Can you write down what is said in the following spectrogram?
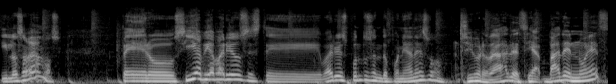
Y lo sabemos. Pero sí había varios, este, varios puntos en donde ponían eso. Sí, ¿verdad? Decía, va de nuez,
